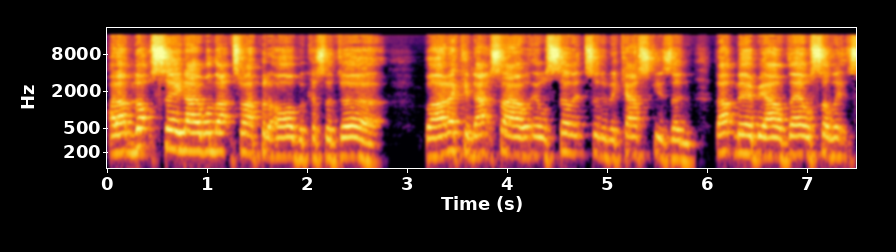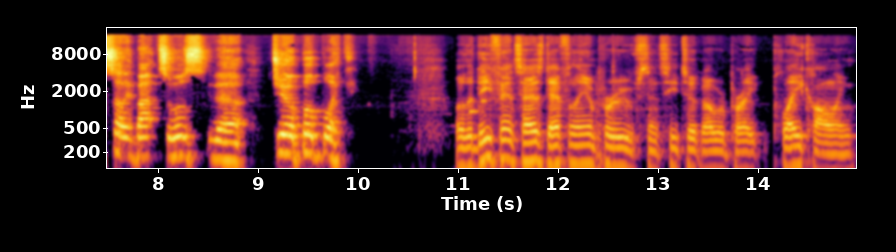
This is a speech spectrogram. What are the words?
And I'm not saying I want that to happen at all because of dirt, but I reckon that's how he'll sell it to the McCaskeys, and that may be how they'll sell it sell it back to us, you know, Joe Public. Well, the defense has definitely improved since he took over play, play calling,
